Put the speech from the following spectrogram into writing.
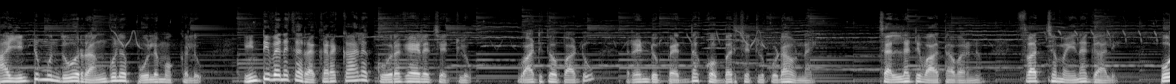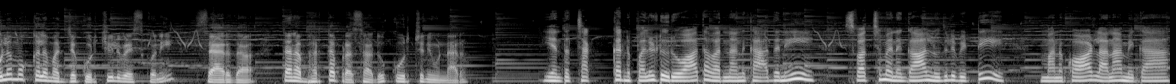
ఆ ఇంటి ముందు రంగుల పూల మొక్కలు ఇంటి వెనక రకరకాల కూరగాయల చెట్లు వాటితో పాటు రెండు పెద్ద కొబ్బరి చెట్లు కూడా ఉన్నాయి. చల్లటి వాతావరణం స్వచ్ఛమైన గాలి పూల మొక్కల మధ్య కుర్చీలు వేసుకొని శారద తన భర్త ప్రసాదు కూర్చుని ఉన్నారు. ఎంత చక్కని పల్లెటూరు వాతావరణాన్ని కాదని స్వచ్ఛమైన గాలిని వదిలిపెట్టి మన కోళ్ళ అనామిక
